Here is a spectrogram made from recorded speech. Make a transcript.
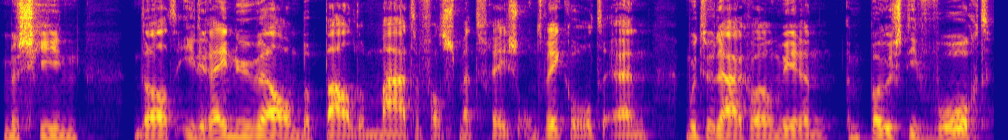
Misschien dat iedereen nu wel een bepaalde mate van smetvrees ontwikkelt. En moeten we daar gewoon weer een, een positief woord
